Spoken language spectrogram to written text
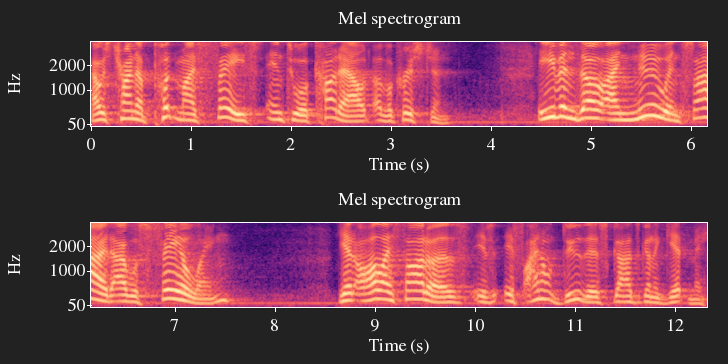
I was trying to put my face into a cutout of a Christian. Even though I knew inside I was failing, Yet all I thought of is if I don't do this, God's going to get me.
